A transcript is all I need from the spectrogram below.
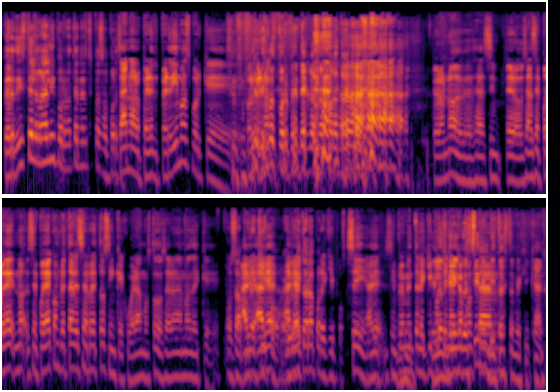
Perdiste el rally por no tener tu O pasaporte. sea, no, per- perdimos porque, porque no- Perdimos por pendejos, no por otra cosa. pero no, o sea, sí, pero o sea, se puede no se podía completar ese reto sin que jugáramos todos, era nada más de que O sea, por Había- equipo. había- el había- reto era por equipo. Sí, había- simplemente el y equipo los tenía que gringos, ¿quién apostar. invitó a este mexicano?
